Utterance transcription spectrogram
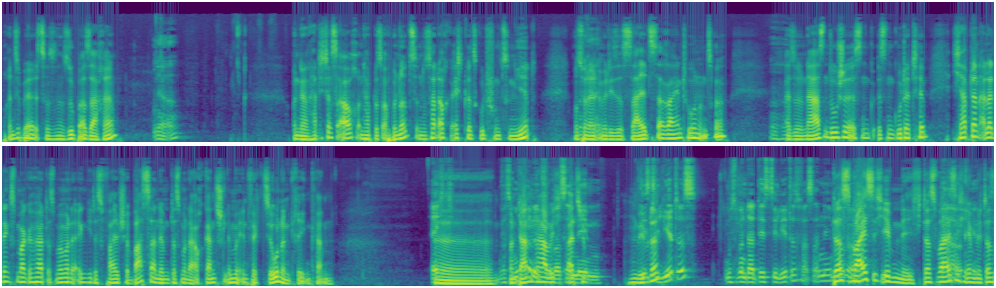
prinzipiell ist das eine super Sache. Ja. Und dann hatte ich das auch und habe das auch benutzt und das hat auch echt ganz gut funktioniert. Muss man Okay. dann immer dieses Salz da reintun und so. Also Nasendusche ist ein, ist ein guter Tipp. Ich habe dann allerdings mal gehört, dass wenn man da irgendwie das falsche Wasser nimmt, dass man da auch ganz schlimme Infektionen kriegen kann. Echt? Äh, Was und muss dann man habe ich Wasser als nehmen? Hm? Destilliertes? Muss man da destilliertes Wasser nehmen? Das oder? weiß ich eben nicht. Das weiß Ah, ich eben okay. nicht. Das,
